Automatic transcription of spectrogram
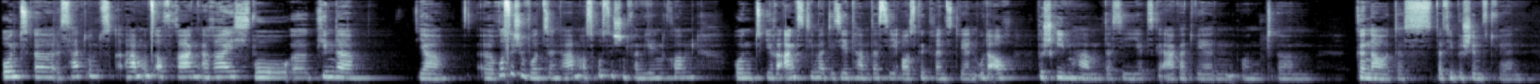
Und äh, es hat uns, haben uns auch Fragen erreicht, wo äh, Kinder ja äh, russische Wurzeln haben, aus russischen Familien kommen und ihre Angst thematisiert haben, dass sie ausgegrenzt werden oder auch beschrieben haben, dass sie jetzt geärgert werden und ähm, genau, dass, dass sie beschimpft werden.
